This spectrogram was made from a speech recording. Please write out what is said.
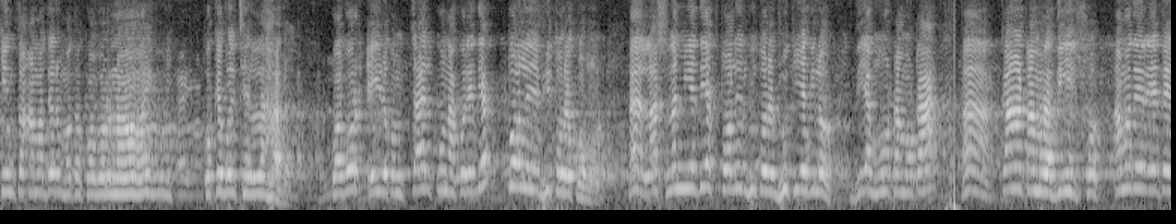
কিন্তু আমাদের মতো কবর নয়। ওকে বলছে, লাহাদ, কবর এইরকম চার কোনা করে দিয়ে তলে ভিতরে কবর। হ্যাঁ লাশ নামিয়ে দিয়ে তলের ভিতরে ঢুকিয়ে দিল। দিয়ে মোটা মোটা হ্যাঁ কাঠ আমরা দিই। আমাদের এতে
